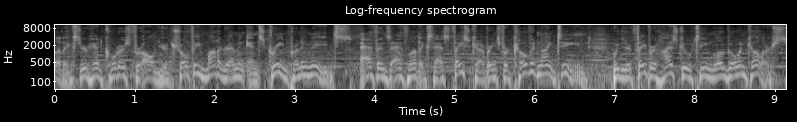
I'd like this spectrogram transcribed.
Athletics your headquarters for all your trophy, monogramming, and screen printing needs. Athens Athletics has face coverings for COVID 19 with your favorite high school team logo and colors.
